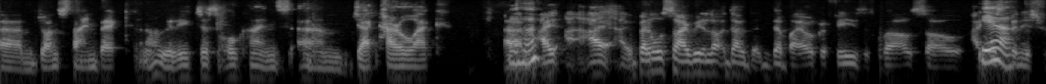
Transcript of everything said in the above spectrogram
um, John Steinbeck. You know, really, just all kinds. Um, Jack Kerouac. Um, uh-huh. I, I, I, but also I read a lot of the, the biographies as well. So I yeah. just finished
